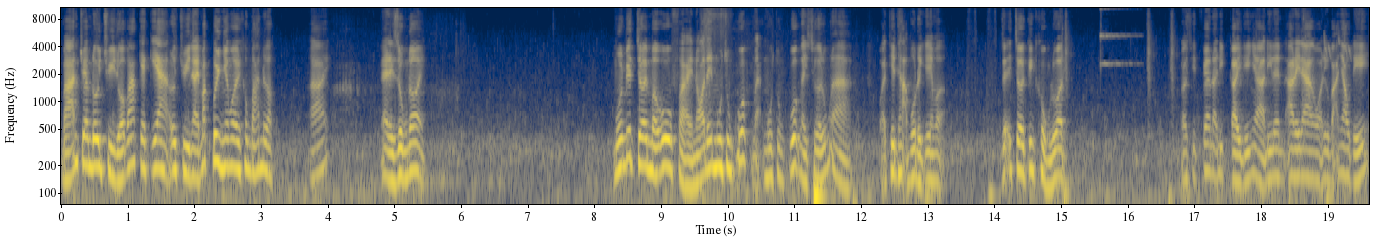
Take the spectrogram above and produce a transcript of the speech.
Bán cho em đôi chùy đó bác ke ke. Đôi chùy này mắc pin em ơi, không bán được. Đấy. Này, để dùng thôi. Muốn biết chơi MU phải nói đến Mu Trung Quốc. Mu Trung Quốc ngày xưa đúng là Gọi thiên hạ vô địch em ạ. Dễ chơi kinh khủng luôn rồi xin phép lại đi cày tí nhà đi lên arena gọi đi vã nhau tí.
